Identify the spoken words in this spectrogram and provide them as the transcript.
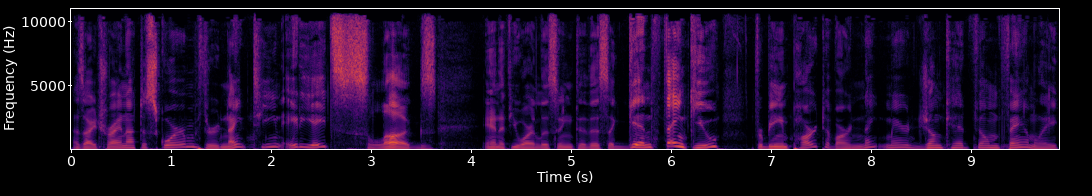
as I try not to squirm through 1988's slugs. And if you are listening to this again, thank you for being part of our Nightmare Junkhead film family.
